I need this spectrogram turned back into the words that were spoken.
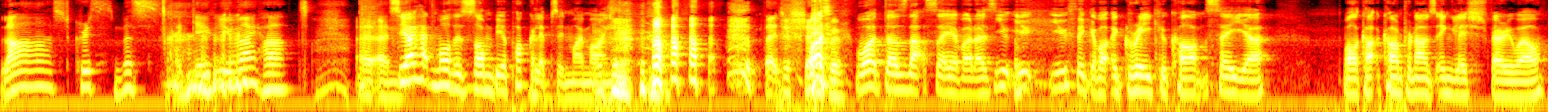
last Christmas I gave you my heart, uh, and see, I had more the zombie apocalypse in my mind. that just shows what, with what does that say about us? You, you, you think about a Greek who can't say, uh, well, can't, can't pronounce English very well,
